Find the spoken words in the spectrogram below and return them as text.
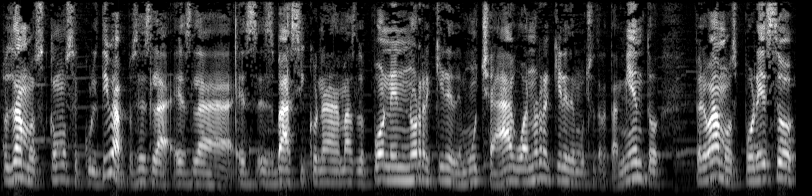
pues vamos, ¿cómo se cultiva? Pues es la, es la, es, es básico, nada más lo ponen, no requiere de mucha agua, no requiere de mucho tratamiento. Pero vamos, por eso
